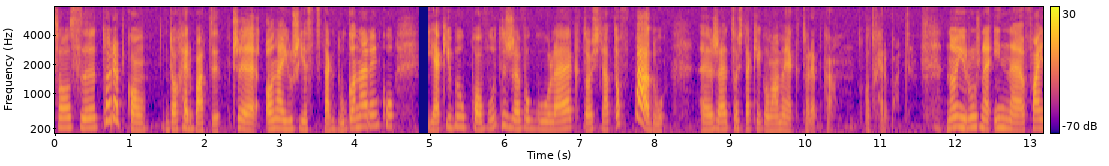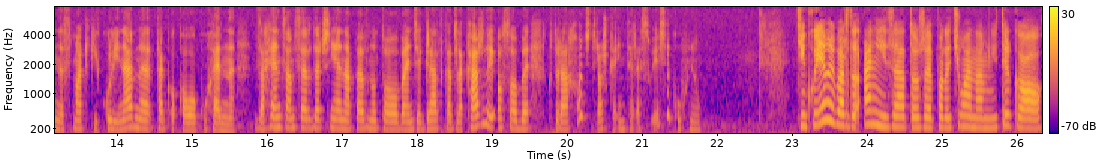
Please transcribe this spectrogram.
co z torebką do herbaty? Czy ona już jest tak długo na rynku? Jaki był powód, że w ogóle ktoś na to wpadł, e, że coś takiego mamy jak torebka od herbaty? No i różne inne fajne smaczki kulinarne, tak około kuchenne. Zachęcam serdecznie, na pewno to będzie gratka dla każdej osoby, która choć troszkę interesuje się kuchnią. Dziękujemy bardzo Ani za to, że poleciła nam nie tylko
